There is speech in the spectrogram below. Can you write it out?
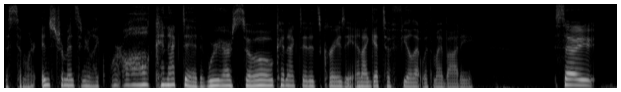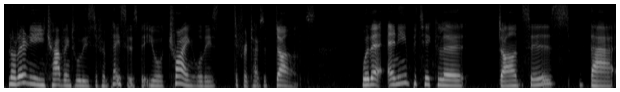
the similar instruments, and you're like, we're all connected. We are so connected. It's crazy, and I get to feel that with my body. So not only are you traveling to all these different places, but you're trying all these different types of dance. Were there any particular dances that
